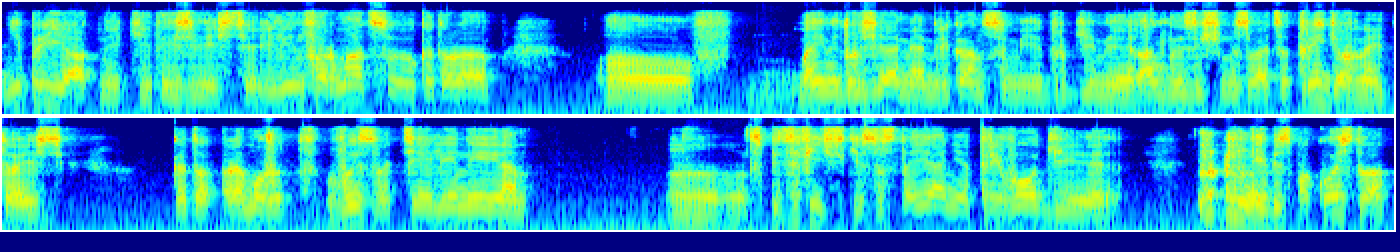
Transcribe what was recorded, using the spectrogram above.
неприятные какие-то известия или информацию, которая э, моими друзьями, американцами и другими англоязычными называется триггерной, то есть которая может вызвать те или иные специфические состояния тревоги и беспокойства,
